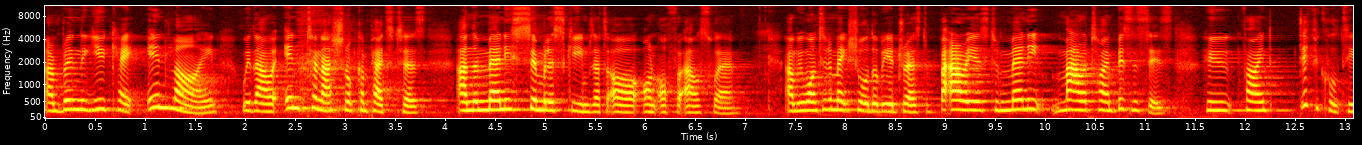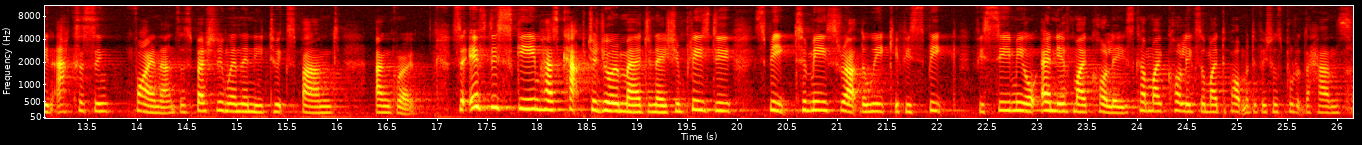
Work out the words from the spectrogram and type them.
and bring the UK in line with our international competitors and the many similar schemes that are on offer elsewhere. And we wanted to make sure that we addressed barriers to many maritime businesses who find difficulty in accessing finance, especially when they need to expand and grow. So if this scheme has captured your imagination, please do speak to me throughout the week. If you speak, if you see me or any of my colleagues, can my colleagues or my department officials put up the hands?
